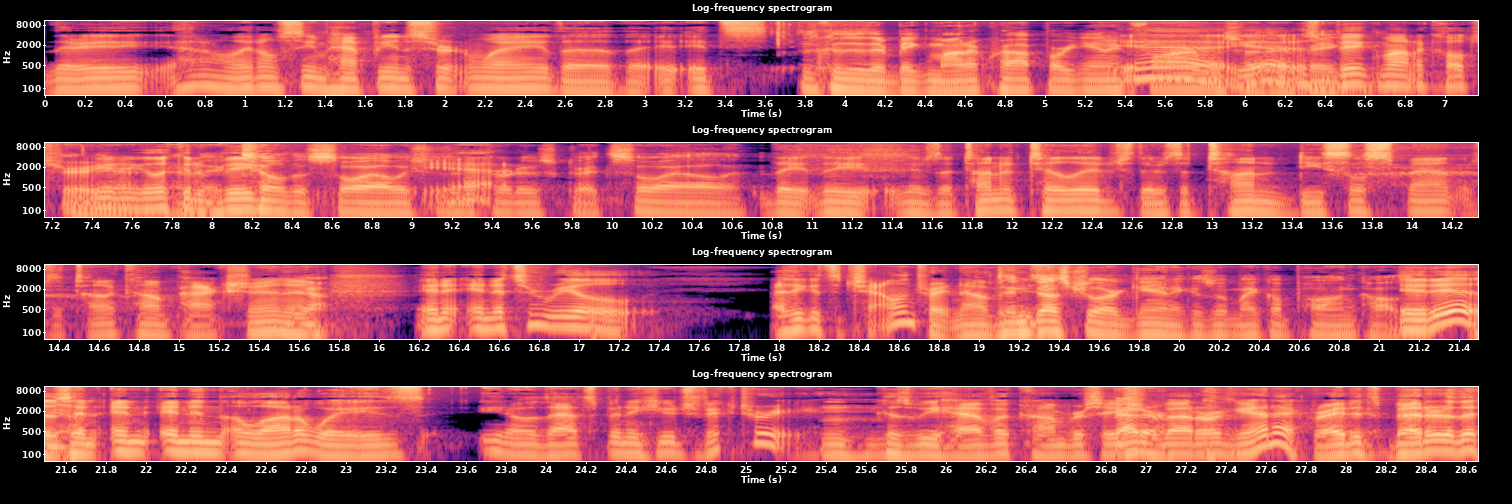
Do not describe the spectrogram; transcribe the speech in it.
they I don't know, they don't seem happy in a certain way. The the it, it's because of their big monocrop organic yeah farms. yeah, it's big, monoculture. You know, you look at a they big till the soil, which Yeah. produce great soil. they they there's a ton of tillage there's a ton of diesel spent there's a ton of compaction and Yeah. And and it's a real i think it's a challenge right now because Industrial organic is what Michael Pollan calls it it. is and and and in a lot of ways you know that's been a huge victory because we have a conversation Mm-hmm. Better. about organic right it's better than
